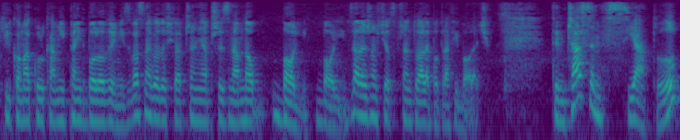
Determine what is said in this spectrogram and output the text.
kilkoma kulkami paintballowymi. Z własnego doświadczenia przyznam, no boli, boli. W zależności od sprzętu, ale potrafi boleć. Tymczasem w Seattle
